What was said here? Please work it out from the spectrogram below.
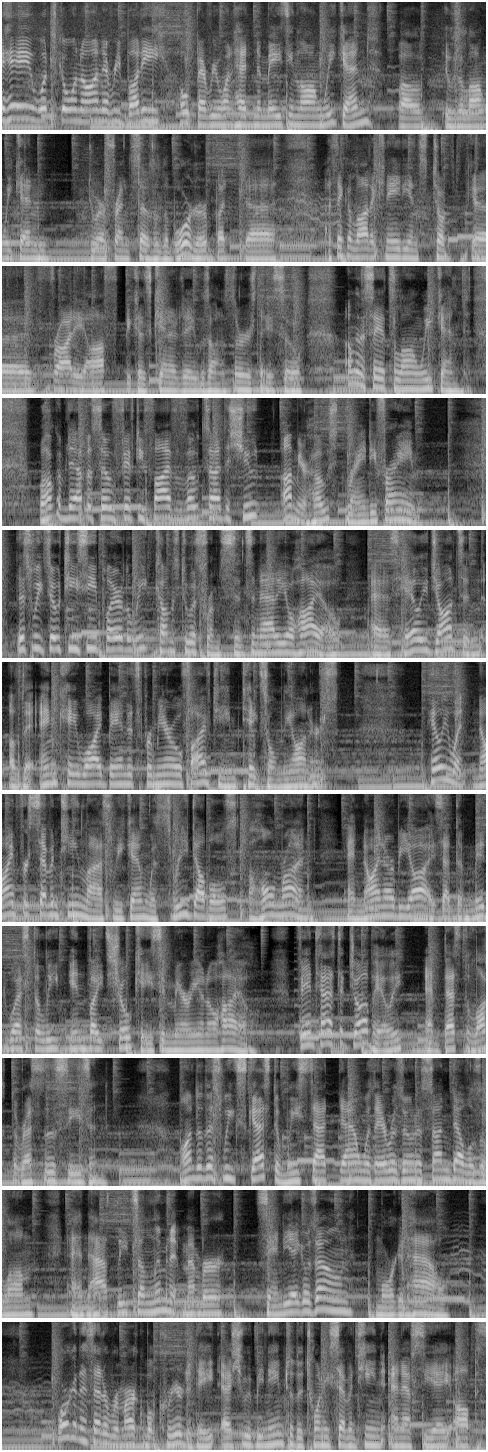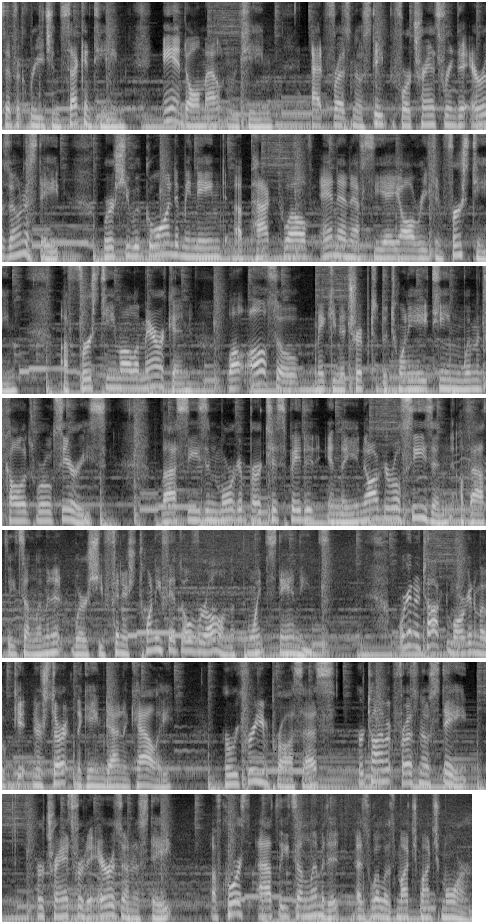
Hey, hey, what's going on, everybody? Hope everyone had an amazing long weekend. Well, it was a long weekend to our friends south of the border, but uh, I think a lot of Canadians took uh, Friday off because Canada Day was on a Thursday, so I'm going to say it's a long weekend. Welcome to episode 55 of Outside the Chute. I'm your host, Randy Frame. This week's OTC Player of the Week comes to us from Cincinnati, Ohio, as Haley Johnson of the NKY Bandits Premier 05 team takes home the honors. Haley went 9 for 17 last weekend with three doubles, a home run, and 9 RBIs at the Midwest Elite Invite Showcase in Marion, Ohio. Fantastic job, Haley, and best of luck the rest of the season. On to this week's guest, and we sat down with Arizona Sun Devils alum and Athletes Unlimited member, San Diego's own Morgan Howe. Morgan has had a remarkable career to date as she would be named to the 2017 NFCA All Pacific Region second team and All Mountain team at Fresno State before transferring to Arizona State, where she would go on to be named a Pac 12 and NFCA All Region first team, a first team All American, while also making a trip to the 2018 Women's College World Series. Last season, Morgan participated in the inaugural season of Athletes Unlimited, where she finished 25th overall in the point standings. We're going to talk to Morgan about getting her start in the game down in Cali, her recruiting process, her time at Fresno State, her transfer to Arizona State, of course, Athletes Unlimited, as well as much, much more.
